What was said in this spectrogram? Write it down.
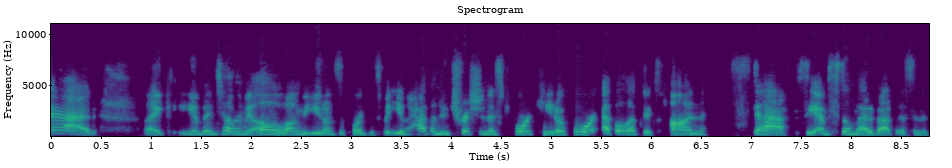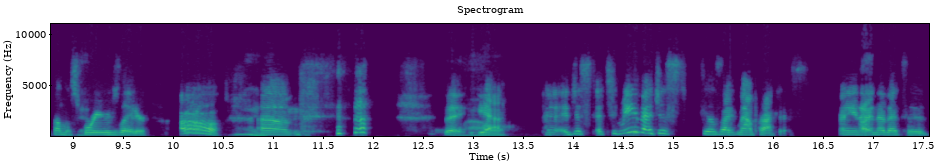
mad. Like you've been telling me all along that you don't support this, but you have a nutritionist for keto for epileptics on staff. See, I'm still mad about this, and it's almost yeah. four years later. Oh, um, but wow. yeah, it just to me that just feels like malpractice. I mean, I, I know that's a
